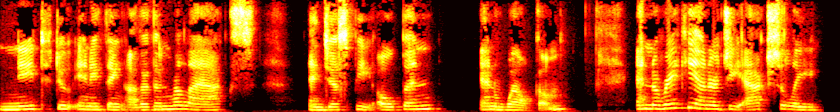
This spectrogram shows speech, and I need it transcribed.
need to do anything other than relax and just be open and welcome. And the Reiki energy actually,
